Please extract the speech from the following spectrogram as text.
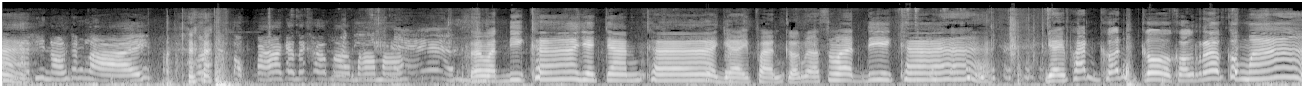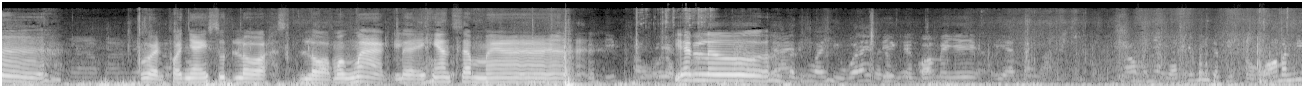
พ่อแม่พี่น้องทั้งหลาย มาจะตกปลากันนะคะ มามามา สวัสดีค่ะยายจันค่ะยายพันธุ์ของเราสวัสดีค่ะยายพันธุ์คนโกของเราก็มาอ้วนพอใหญ่สุดหล่อหล่อมากๆเลยแฮนซัมมาเฮียนลูทิ้งไว้หิวว่าได้ติ๊กไอ้ขอไม่เย็นเอามันยังบอกจะมีกระติบสองอ๋อมันมี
